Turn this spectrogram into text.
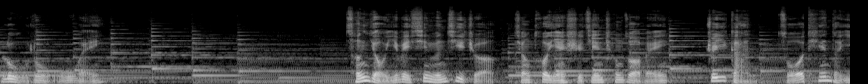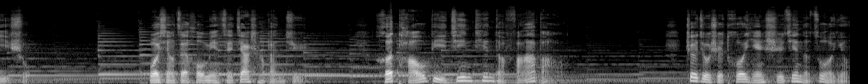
碌碌无为。曾有一位新闻记者将拖延时间称作为“追赶昨天的艺术”。我想在后面再加上半句：“和逃避今天的法宝。”这就是拖延时间的作用。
